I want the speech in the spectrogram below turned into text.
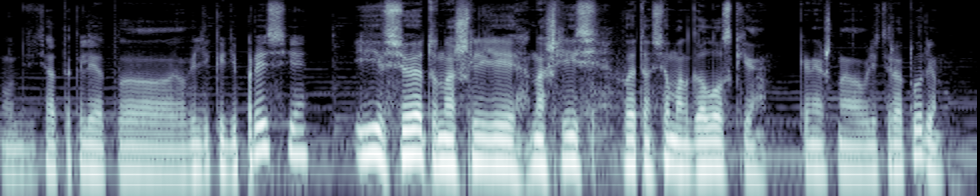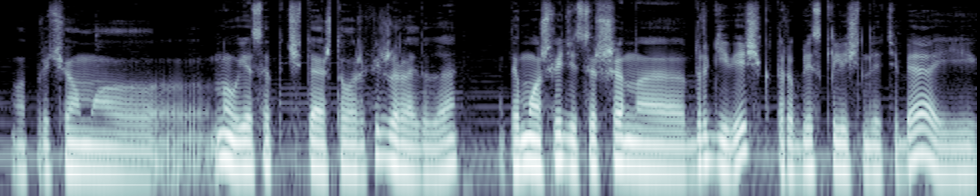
ну, десяток лет э, Великой депрессии. И все это нашли, нашлись в этом всем отголоски, конечно, в литературе. Вот, причем, э, ну, если ты читаешь того же Фиджеральда, да, ты можешь видеть совершенно другие вещи, которые близки лично для тебя, и,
